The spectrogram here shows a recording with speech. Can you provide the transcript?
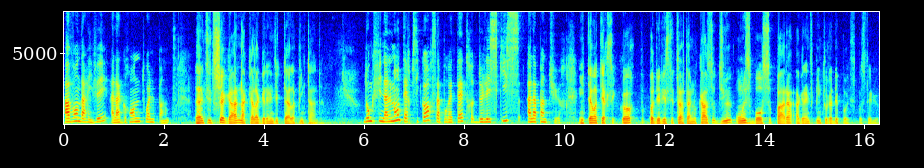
avant d'arriver à la grande toile peinte. antes de chegar naquela grande tela pintada. Donc finalement, Terpsichore, ça pourrait être de l'esquisse à la peinture. Então a Terpsichore poderia se tratar, no caso, de um esboço para a grande pintura depois, posterior.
